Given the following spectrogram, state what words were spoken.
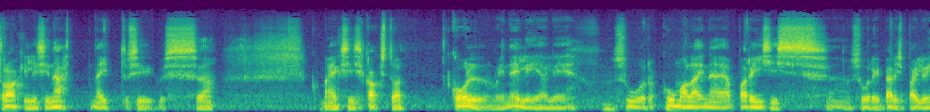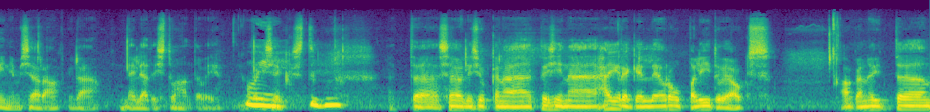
traagilisi näht-, näitusi, kus äh,, kui ma ei eksi, siis kaks tuhat kolm või neli oli suur kuumalaine ja Pariisis äh, suri päris palju inimesi ära, üle neljateist tuhande või midagi sellist mm. -hmm et äh, see oli sihukene tõsine häirekell Euroopa Liidu jaoks. aga nüüd äh,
